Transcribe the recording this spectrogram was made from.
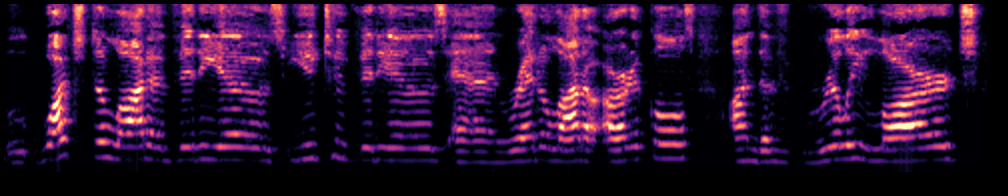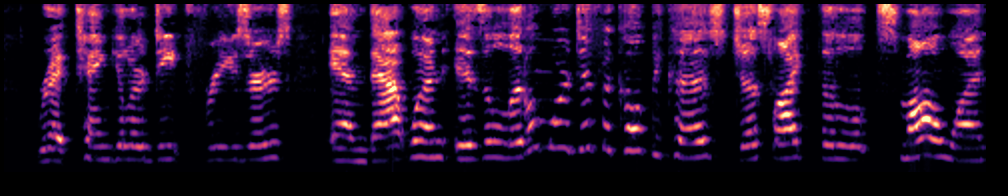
watched a lot of videos, YouTube videos, and read a lot of articles on the really large rectangular deep freezers. And that one is a little more difficult because just like the small one,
